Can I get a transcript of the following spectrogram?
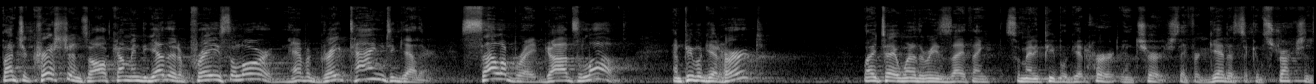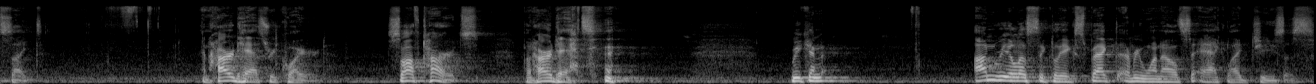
Bunch of Christians all coming together to praise the Lord and have a great time together, celebrate God's love. And people get hurt? Let me tell you one of the reasons I think so many people get hurt in church. They forget it's a construction site and hard hats required. Soft hearts, but hard hats. we can unrealistically expect everyone else to act like Jesus,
